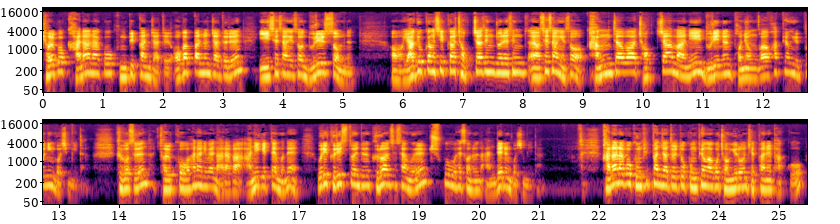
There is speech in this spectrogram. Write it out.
결국 가난하고 궁핍한 자들, 억압받는 자들은 이 세상에서 누릴 수 없는 어, 약육강식과 적자 생존의 생, 아, 세상에서 강자와 적자만이 누리는 번영과 화평일 뿐인 것입니다. 그것은 결코 하나님의 나라가 아니기 때문에 우리 그리스도인들은 그러한 세상을 추구해서는 안 되는 것입니다. 가난하고 궁핍한 자들도 공평하고 정의로운 재판을 받고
